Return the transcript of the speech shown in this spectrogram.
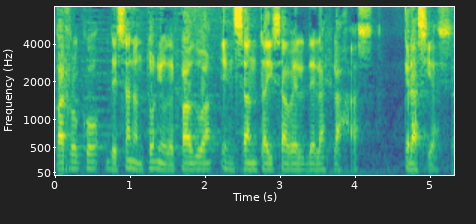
párroco de San Antonio de Padua en Santa Isabel de las Lajas. Gracias.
